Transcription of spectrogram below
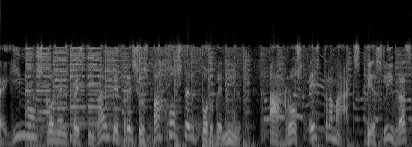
Seguimos con el Festival de Precios Bajos del Porvenir. Arroz Extra Max, 10 libras,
